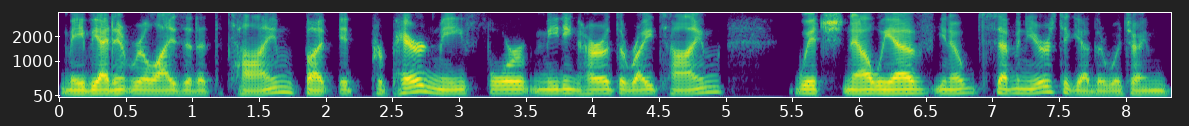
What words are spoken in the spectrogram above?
Maybe I didn't realize it at the time, but it prepared me for meeting her at the right time, which now we have, you know, seven years together, which I'm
